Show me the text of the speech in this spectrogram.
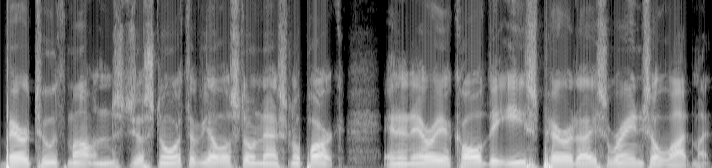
Beartooth Mountains just north of Yellowstone National Park in an area called the East Paradise Range Allotment.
